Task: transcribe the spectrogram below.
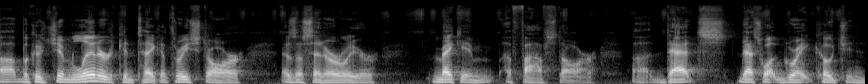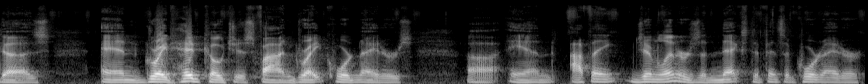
uh, because Jim Leonhard can take a three star, as I said earlier, make him a five star. Uh, that's that's what great coaching does, and great head coaches find great coordinators. Uh, and I think Jim Leonhard is the next defensive coordinator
